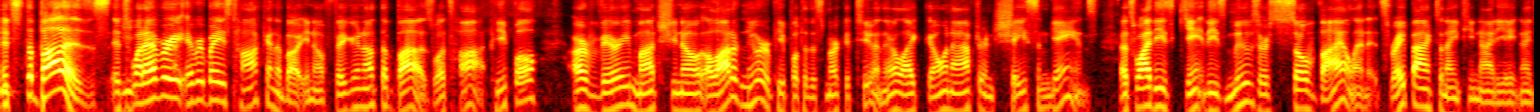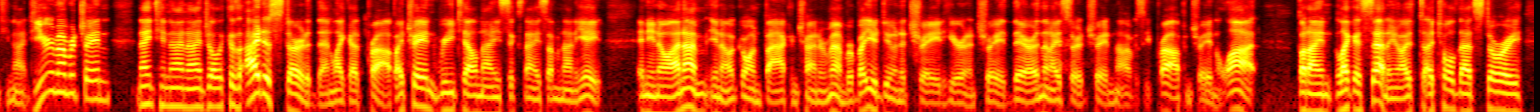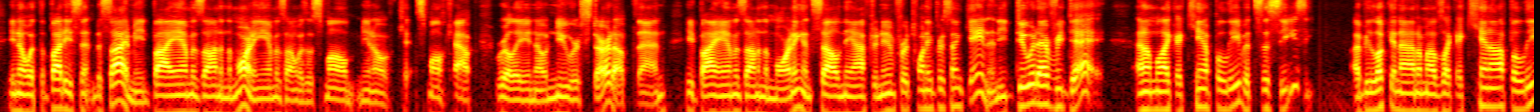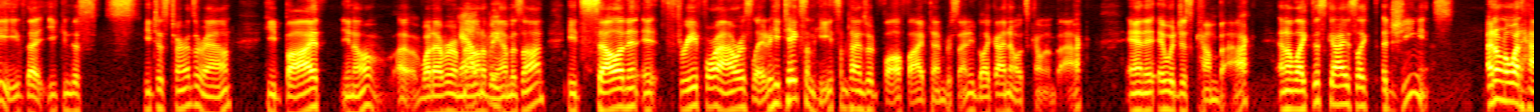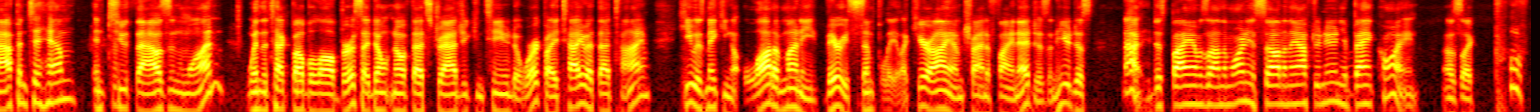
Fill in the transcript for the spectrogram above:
It's the buzz. It's whatever everybody's talking about, you know, figuring out the buzz, what's hot. People are very much, you know, a lot of newer people to this market too, and they're like going after and chasing gains. That's why these gain these moves are so violent. It's right back to 1998, 1999. Do you remember trading 1999, Joel? Because I just started then, like at prop. I traded retail 96, 97, 98. And you know, and I'm you know going back and trying to remember, but you're doing a trade here and a trade there, and then I started trading obviously prop and trading a lot but I, like I said, you know, I, I told that story, you know, with the buddy sitting beside me. Buy Amazon in the morning. Amazon was a small, you know, small cap, really, you know, newer startup. Then he'd buy Amazon in the morning and sell in the afternoon for a twenty percent gain, and he'd do it every day. And I'm like, I can't believe it's this easy. I'd be looking at him. I was like, I cannot believe that you can just. He just turns around. He'd buy, you know, uh, whatever Yeah, amount of Amazon. He'd sell it, in, it three, four hours later. He'd take some heat. Sometimes it would fall five, ten percent. He'd be like, I know it's coming back and it, it would just come back. And I'm like, this guy's like a genius. I don't know what happened to him in 2001 when the tech bubble all burst. I don't know if that strategy continued to work, but I tell you at that time, he was making a lot of money very simply. Like here I am trying to find edges, and he would just, no, you just buy Amazon in the morning, you sell it in the afternoon, you bank coin. I was like, "Phew.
